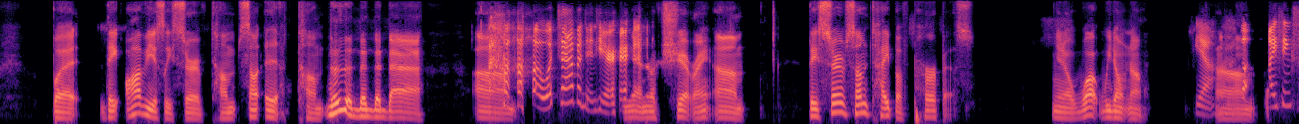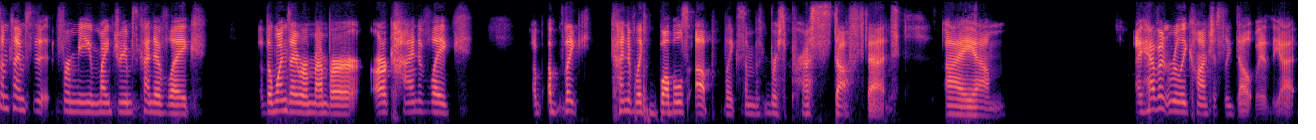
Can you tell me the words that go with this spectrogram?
but they obviously serve tum some uh, tum. Um, What's happening here? yeah, no shit, right? Um, they serve some type of purpose. You know what? We don't know. Yeah. Um, I think sometimes that for me, my dreams kind of like the ones I remember are kind of like, a, a, like kind of like bubbles up, like some repressed stuff that I um I haven't really consciously dealt with yet.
